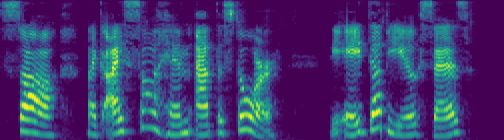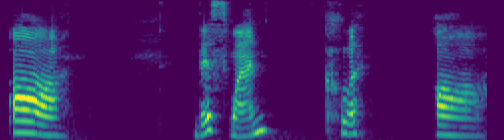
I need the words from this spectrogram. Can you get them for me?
Saw, like I saw him at the store. The AW says ah. This one, cl, ah,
